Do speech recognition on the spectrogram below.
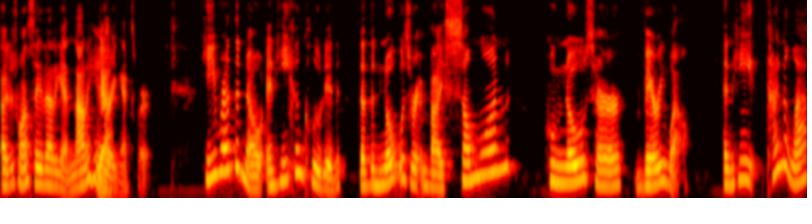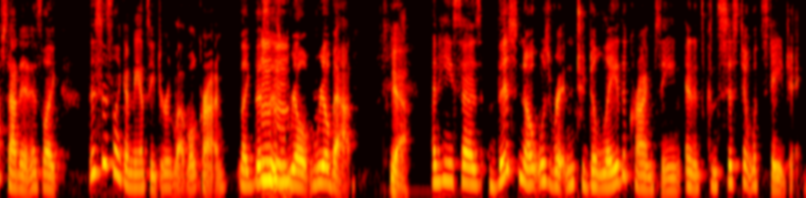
i just want to say that again not a handwriting expert he read the note and he concluded that the note was written by someone who knows her very well and he kind of laughs at it and is like this is like a nancy drew level crime like this is Mhm. real real bad Yeah. and he says this note was written to delay the crime scene and it's consistent with staging.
